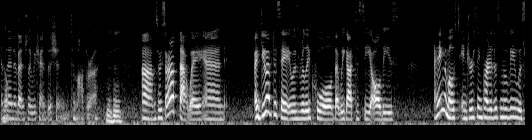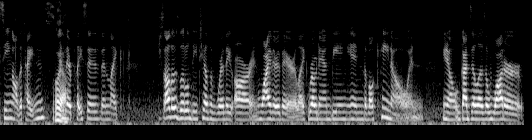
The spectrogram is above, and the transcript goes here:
and Yep. then eventually we transitioned to Mothra. Mm-hmm. Um, so we start off that way, and I do have to say it was really cool that we got to see all these. I think the most interesting part of this movie was seeing all the Titans Oh, yeah. and their places, and like just all those little details of where they are and why they're there, like Rodan being in the volcano, and you know Godzilla's a water.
